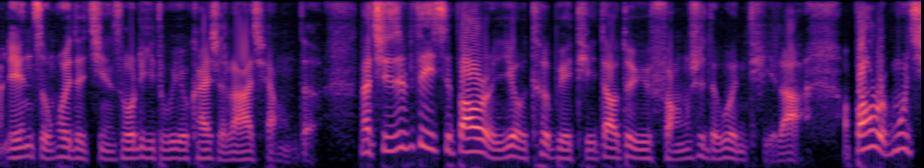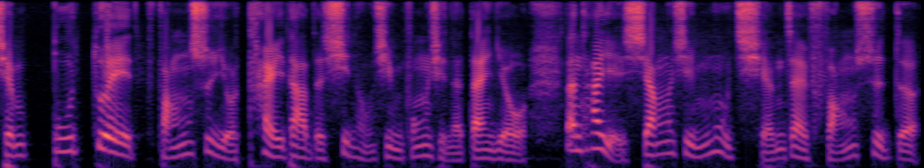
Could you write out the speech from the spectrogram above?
联总会的紧缩力度又开始拉强的。那其实这一次鲍尔也有特别提到对于房市的问题啦。鲍尔目前不对房市有太大的系统性风险的担忧，但他也相信目前在房市的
